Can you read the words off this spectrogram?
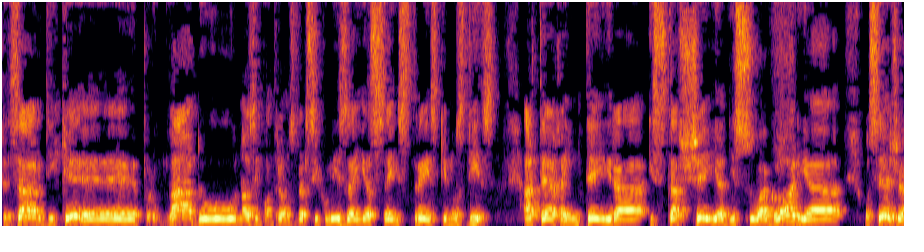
Apesar de que, por um lado, nós encontramos o versículo Isaías 6,3 que nos diz: a terra inteira está cheia de sua glória. Ou seja,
